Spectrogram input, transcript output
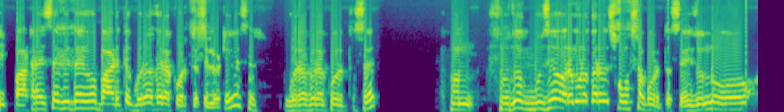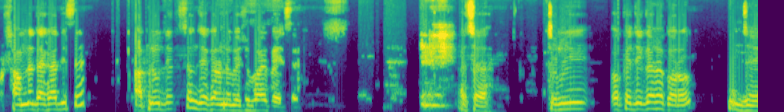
এই পাঠাইছে বিদায়, ও বাড়িতে ঘোরাফেরা করতেছিল, ঠিক আছে? ঘোরাফেরা করতেছে। এখন সুযোগ বুঝে ওরা মনে করেন সমস্যা করতেছে। এই জন্য ও সামনে দেখা দিছে। আপনিও দেখছেন, যে কারণে বেশি ভয় পেয়েছে। আচ্ছা তুমি ওকে জিজ্ঞাসা করো যে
